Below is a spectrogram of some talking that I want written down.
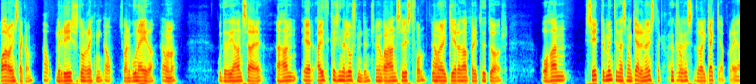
var á Instagram Já. með risastóna reikning sem hann er búin að Já. núna. Út af því að hann sagði að hann er að yðka sína ljósmyndun sem er bara hans listform, búin að vera að gera það bara í 20 ár. Og hann setur myndina sem hann gerir á Instagram, hugsaði fyrst að þetta var geggja bara já,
